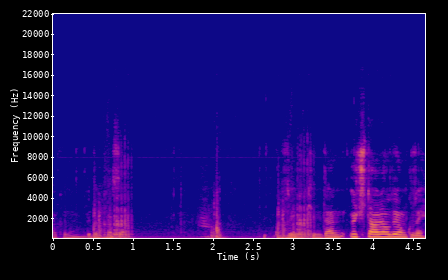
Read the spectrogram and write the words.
Çınar'ın, Hakan'ın bir de kasa. Kuzey'inkinden 3 tane alıyorum Kuzey.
